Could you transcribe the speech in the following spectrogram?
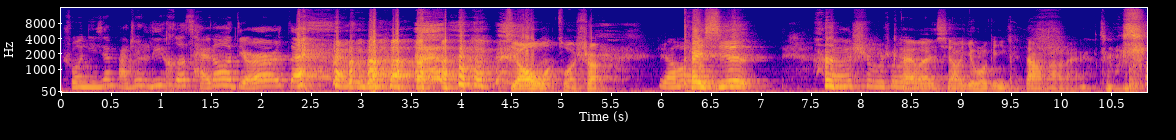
说你先把这离合踩到底儿，再教我做事儿，然后开心。师傅说开玩笑，一会儿给你开大巴来，真是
